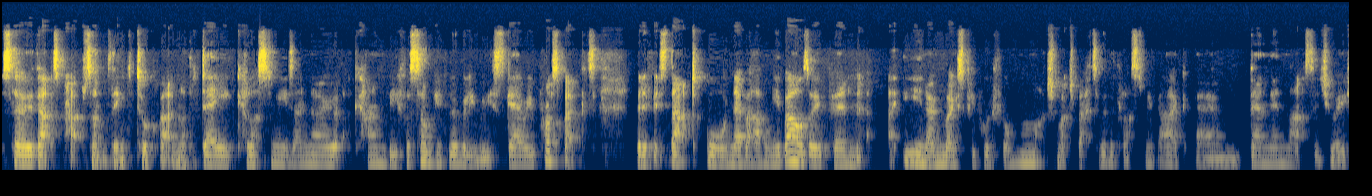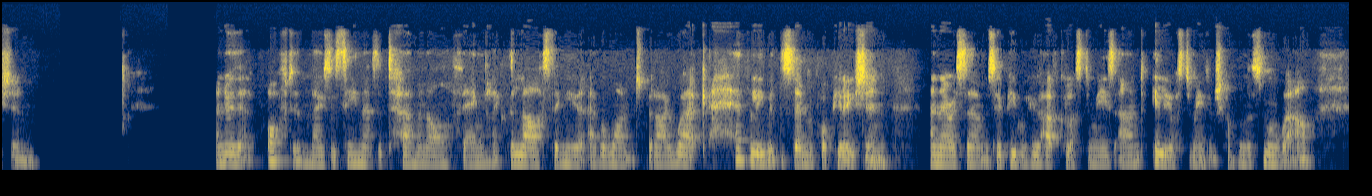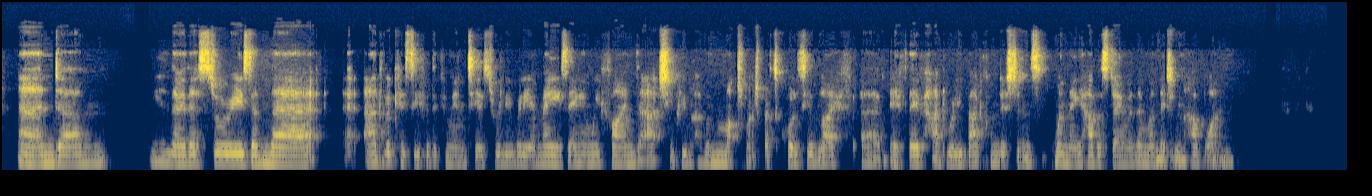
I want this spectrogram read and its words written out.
so that's perhaps something to talk about another day. Colostomies, I know, can be for some people a really, really scary prospect. But if it's that or never having your bowels open, you know, most people would feel much, much better with a colostomy bag um, than in that situation. I know that often those are seen as a terminal thing, like the last thing you ever want, but I work heavily with the stoma population. And there are some, so people who have colostomies and ileostomies, which come from the small bowel. And, um, you know, their stories and their advocacy for the community is really, really amazing. And we find that actually people have a much, much better quality of life um, if they've had really bad conditions when they have a stoma than when they didn't have one.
